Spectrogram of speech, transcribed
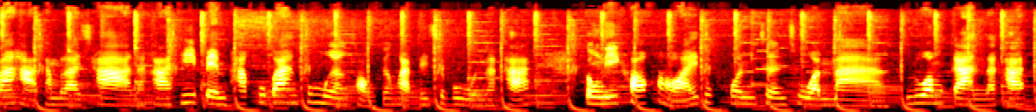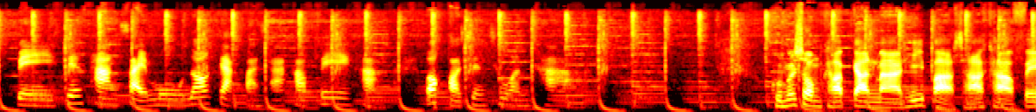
พระมหาธรรมราชานะคะ ที่เป็นพระคู่บ้านคู่เมืองของจังหวัดเพชรบูรณ์นะคะ ตรงนี้ขอขอให้ทุกคนเชิญชวนมาร่วมกันนะคะเป็นเส้นทางสายมูนอกจากป่าช้าคาเฟ่ค่ะ ก็ขอเชิญชวนค่ะ คุณผู้ชมครับการมาที่ป่าช้าคาเฟ่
